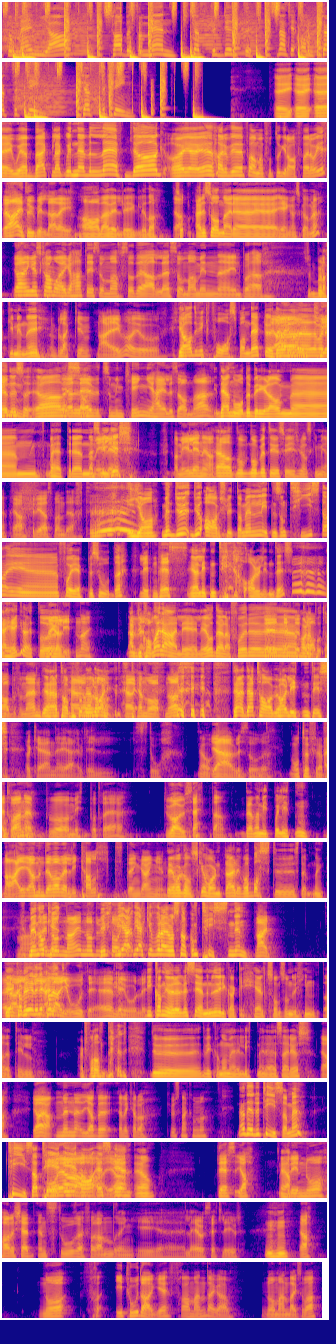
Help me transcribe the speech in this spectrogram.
Tabet for menn, ja. Tabet for menn. Tøffe gutter. Snakker om tøffe ting. Tøffe ting. Hey, hey, hey, we are back like we never left, dog! Oi, oi, oi, har vi faen meg fotograf her òg, gitt. Ja, jeg tok bilde av deg. Ah, det er veldig hyggelig, da. Ja. Så, er det sånn der, eh, engangskamera? Ja, engangskamera. Jeg har hatt det i sommer, så det er alle sommeren min eh, innpå her. Blakke minner? Blakke Nei, jeg var jo Ja, du fikk påspandert, du. Ja, jeg var jo det var det du king. sa. Ja, det Jeg har sant. levd som en king i hele sommer. Det er nå du bryr deg om uh, Hva heter det? En svigers? Familien, ja. Ja, nå, nå betyr svigers ganske mye. Ja, fordi jeg har spandert. Ja, Men du, du avslutta med en liten sånn tease da i uh, forrige episode. Liten tiss. Ja, liten tiss. Har du liten tiss? Det er helt greit. å- Men jeg er liten, nei. Nei, men du kan være ærlig, Leo. Det er derfor eh, Det, vi dette er tab, tabu for menn. Det er tabu Her, for menn. her kan vi åpne oss. det, er, det er tabu å ha liten tiss. OK, han er jævlig stor. Ja, Jævlig stor. nå tøffer jeg for Jeg tror han er på, midt på treet. Du har jo sett den. Den er midt på liten. Nei, ja, men det var veldig kaldt den gangen. Det var ganske varmt der. Det var badstuestemning. Nei, Men ok, nei, Vi, så vi, er, vi er ikke for her å snakke om tissen din. Nei. Det kan vi- eller det kan eller jo, det er vi jo litt Vi kan gjøre det senere, men det virka ikke helt sånn som du hinta til. I hvert fall. Du, det virka noe mer, litt mer seriøs. Ja, ja, ja men ja, det Eller hva da? Hva du snakker om nå? Nei, det du tisa med. Tisa T-E-A-S-E. ja, Ja. Det, ja. Ja. Fordi nå har det skjedd en stor forandring i eh, Leo sitt liv. Mhm. Ja. Nå fra, I to dager fra mandag av, når mandag så var,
